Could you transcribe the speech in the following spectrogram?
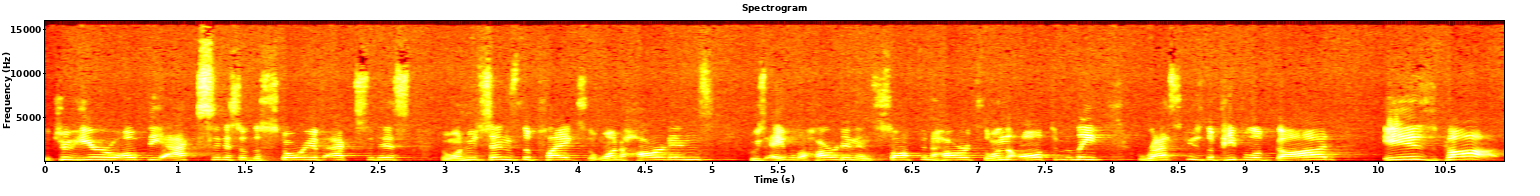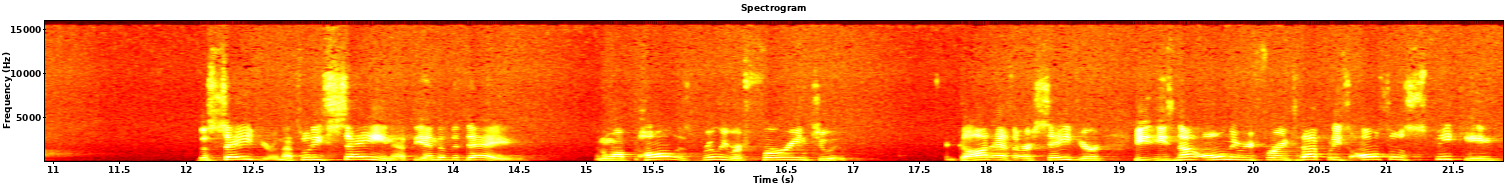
the true hero of the Exodus, of the story of Exodus, the one who sends the plagues, the one hardens, who's able to harden and soften hearts, the one that ultimately rescues the people of God, is God, the Savior. And that's what he's saying at the end of the day. And while Paul is really referring to God as our Savior, he, he's not only referring to that, but he's also speaking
